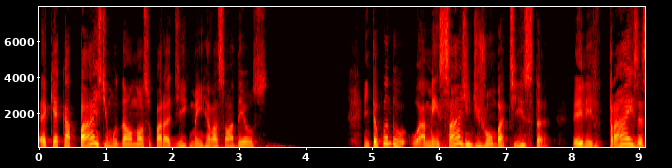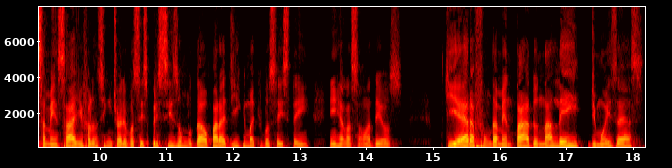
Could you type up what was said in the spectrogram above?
é que é capaz de mudar o nosso paradigma em relação a Deus. Então, quando a mensagem de João Batista, ele traz essa mensagem falando o seguinte: olha, vocês precisam mudar o paradigma que vocês têm em relação a Deus, que era fundamentado na lei de Moisés.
